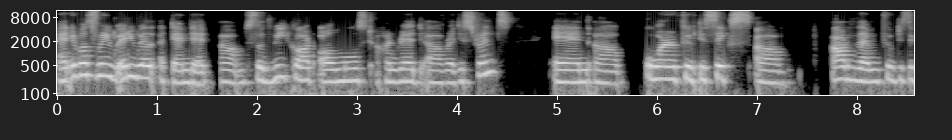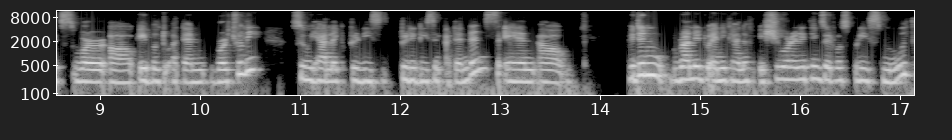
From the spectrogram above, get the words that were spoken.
And it was very, very well attended. Um, so we got almost 100 uh, registrants and uh, over 56 um, out of them, 56 were uh, able to attend virtually. So we had like pretty, pretty decent attendance and um, we didn't run into any kind of issue or anything, so it was pretty smooth.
